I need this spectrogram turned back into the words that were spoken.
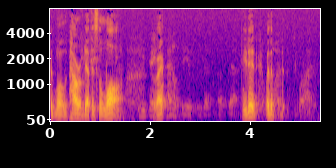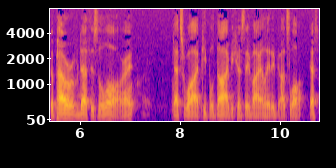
The, well, the power of death is the law, He right? the penalty of, the death, of death. He did. But the, the power of death is the law, right? That's why people die because they violated God's law. Yes?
